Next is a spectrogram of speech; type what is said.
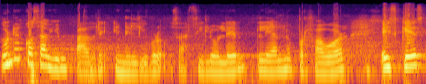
Una cosa bien padre en el libro, o sea, si lo leen, léanlo por favor, es que es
